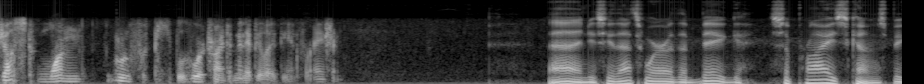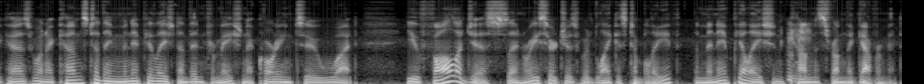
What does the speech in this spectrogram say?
just one group of people who are trying to manipulate the information. And you see, that's where the big surprise comes because when it comes to the manipulation of information, according to what ufologists and researchers would like us to believe, the manipulation Mm-hmm. comes from the government.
